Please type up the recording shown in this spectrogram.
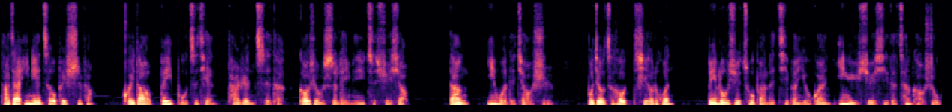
他在一年之后被释放，回到被捕之前他任职的高雄市立女子学校当英文的教师。不久之后结了婚，并陆续出版了几本有关英语学习的参考书。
